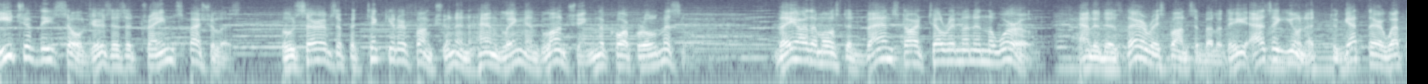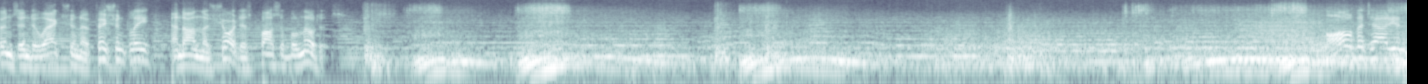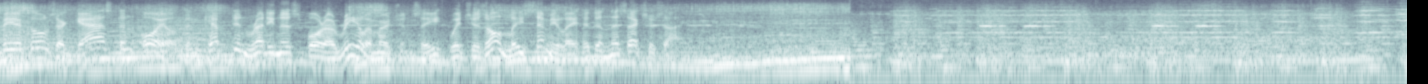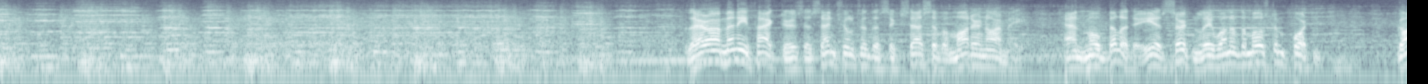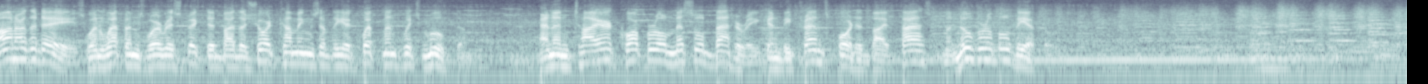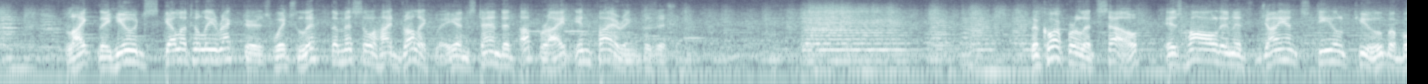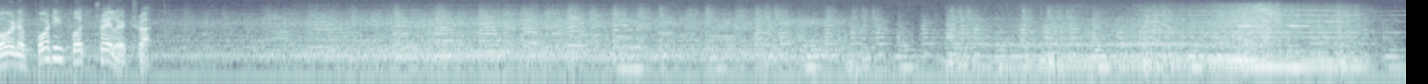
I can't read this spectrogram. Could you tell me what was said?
Each of these soldiers is a trained specialist who serves a particular function in handling and launching the Corporal missile. They are the most advanced artillerymen in the world and it is their responsibility as a unit to get their weapons into action efficiently and on the shortest possible notice. All battalion vehicles are gassed and oiled and kept in readiness for a real emergency, which is only simulated in this exercise. Are many factors essential to the success of a modern army, and mobility is certainly one of the most important. Gone are the days when weapons were restricted by the shortcomings of the equipment which moved them. An entire corporal missile battery can be transported by fast, maneuverable vehicles. Like the huge skeletal erectors which lift the missile hydraulically and stand it upright in firing position. The Corporal itself is hauled in its giant steel tube aboard a 40-foot trailer truck.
